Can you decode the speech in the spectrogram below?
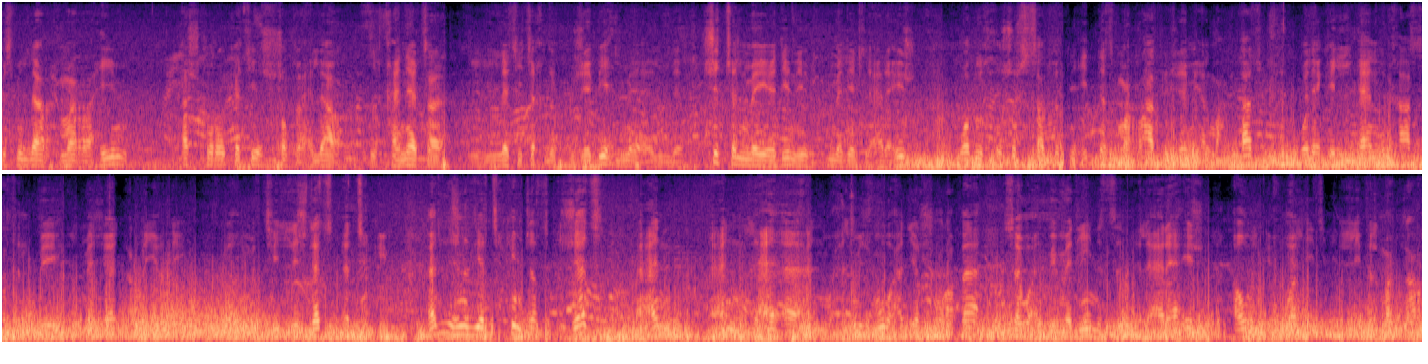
بسم الله الرحمن الرحيم. أشكر كثير الشكر على القناة التي تخدم جميع شتى الميادين في مدينة العرائش. وبالخصوص استضفتني عدة مرات في جميع المحطات ولكن الآن خاصة بالمجال الرياضي. لجنه التحكيم. هذه اللجنة ديال التحكيم جات جات عن عن عن واحد المجموعة ديال الشرفاء سواء بمدينة العرائش أو الإخوان اللي في المهجر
